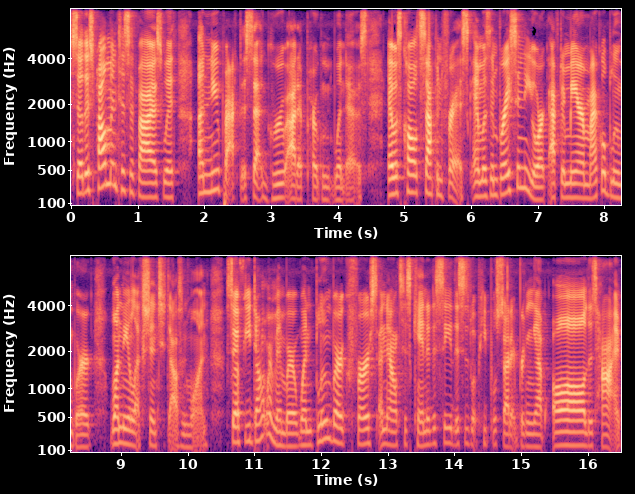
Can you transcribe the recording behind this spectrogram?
So, this problem intensifies with a new practice that grew out of broken windows. It was called stop and frisk and was embraced in New York after Mayor Michael Bloomberg won the election in 2001. So, if you don't remember, when Bloomberg first announced his candidacy, this is what people started bringing up all the time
